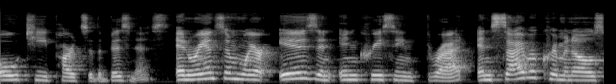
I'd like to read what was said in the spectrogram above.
OT parts of the business. And ransomware is an increasing threat, and cyber criminals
